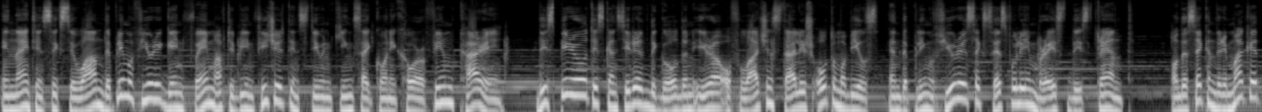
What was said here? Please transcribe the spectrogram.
In 1961, the Plymouth Fury gained fame after being featured in Stephen King's iconic horror film Carrie. This period is considered the golden era of large and stylish automobiles, and the Plymouth Fury successfully embraced this trend. On the secondary market,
